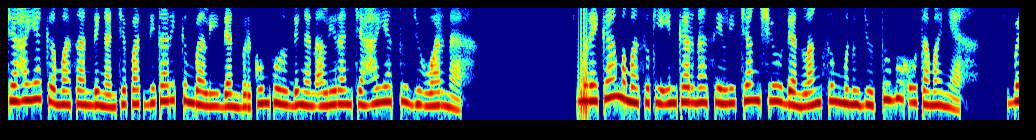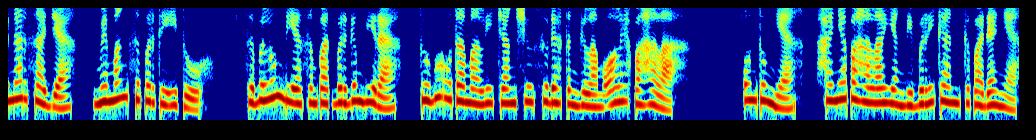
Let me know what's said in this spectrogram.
cahaya keemasan dengan cepat ditarik kembali dan berkumpul dengan aliran cahaya tujuh warna. Mereka memasuki inkarnasi Li Changshu dan langsung menuju tubuh utamanya. Benar saja, memang seperti itu. Sebelum dia sempat bergembira, tubuh utama Li Changshu sudah tenggelam oleh pahala. Untungnya, hanya pahala yang diberikan kepadanya.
